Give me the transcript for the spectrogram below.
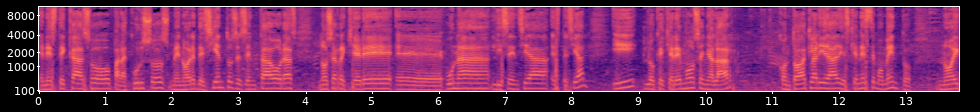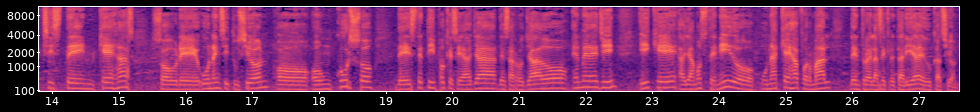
En este caso, para cursos menores de 160 horas no se requiere eh, una licencia especial y lo que queremos señalar con toda claridad y es que en este momento no existen quejas sobre una institución o, un curso de este tipo que se haya desarrollado en Medellín y que hayamos tenido una queja formal dentro de la Secretaría de Educación.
